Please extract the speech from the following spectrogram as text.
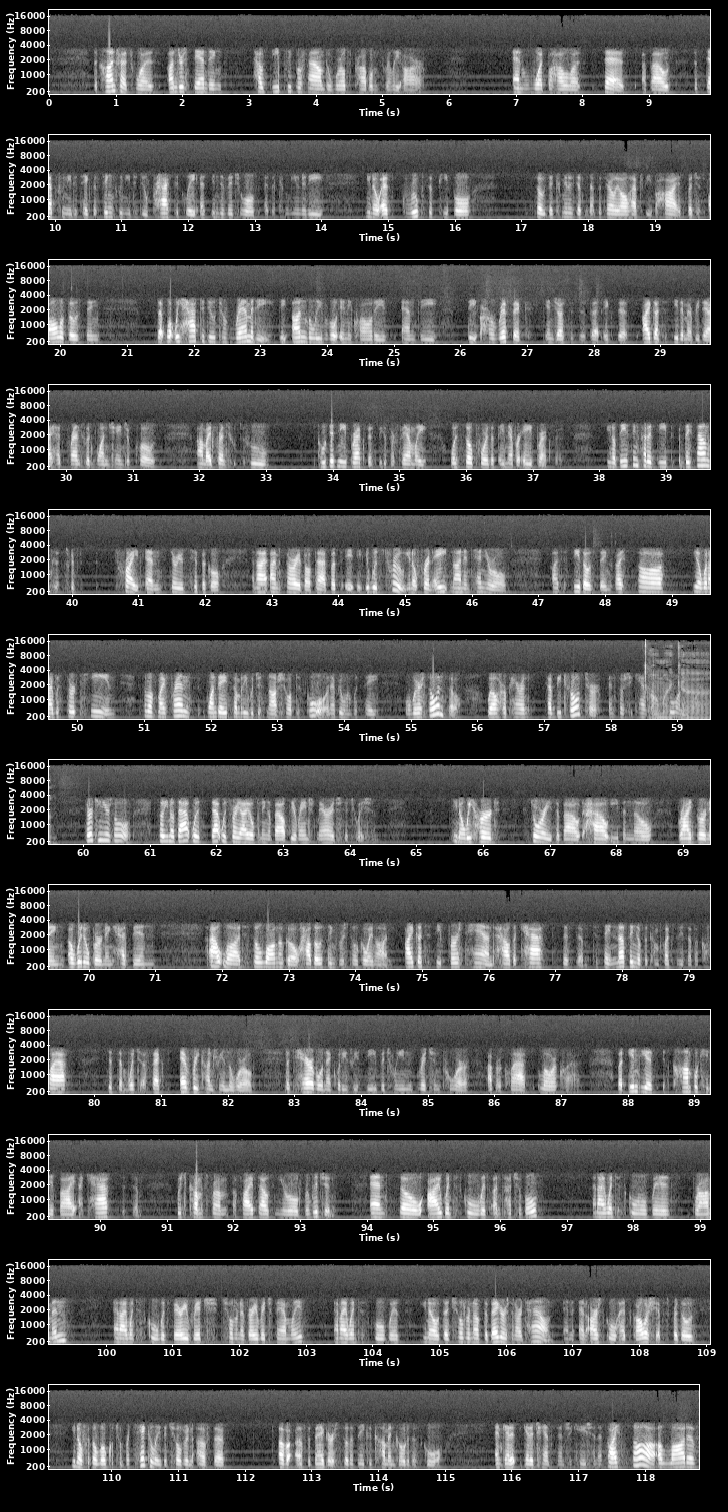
The contrast was understanding how deeply profound the world's problems really are and what Baha'u'llah says about the steps we need to take, the things we need to do practically as individuals, as a community, you know, as groups of people. So the community doesn't necessarily all have to be Baha'is, but just all of those things. That what we have to do to remedy the unbelievable inequalities and the the horrific injustices that exist. I got to see them every day. I had friends who had one change of clothes. Um, I had friends who who who didn't eat breakfast because their family was so poor that they never ate breakfast. You know, these things had a deep. They sound sort of trite and stereotypical, and I, I'm sorry about that, but it, it was true. You know, for an eight, nine, and ten year old uh, to see those things. I saw, you know, when I was 13, some of my friends. One day, somebody would just not show up to school, and everyone would say, "Well, where's so and so?" Well, her parents have betrothed her, and so she can't come oh to school God. anymore. 13 years old. So you know that was that was very eye opening about the arranged marriage situation you know, we heard stories about how even though bride burning, a widow burning had been outlawed so long ago, how those things were still going on. I got to see firsthand how the caste system, to say nothing of the complexities of a class system which affects every country in the world, the terrible inequities we see between rich and poor, upper class, lower class. But India is, complicated by a caste system which comes from a 5,000 year old religion and so I went to school with untouchables, and I went to school with Brahmins, and I went to school with very rich children of very rich families, and I went to school with you know the children of the beggars in our town, and and our school had scholarships for those, you know, for the local children, particularly the children of the of of the beggars, so that they could come and go to the school and get it, get a chance at education. And so I saw a lot of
